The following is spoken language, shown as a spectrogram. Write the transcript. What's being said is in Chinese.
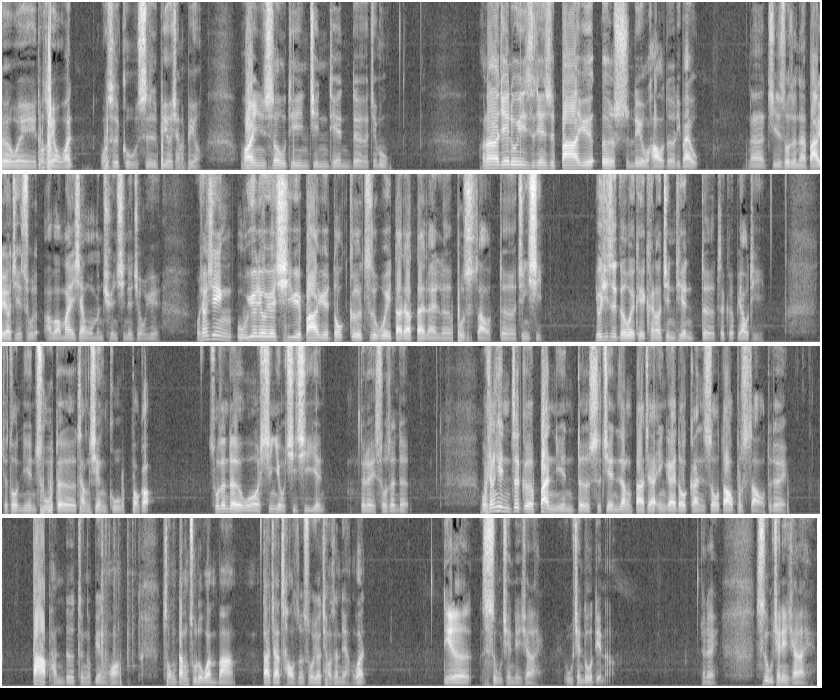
各位投资朋友，晚，我是股市比尔强的 Bill，欢迎收听今天的节目。好那今天录音时间是八月二十六号的礼拜五。那其实说真的，八月要结束了，好不好？迈向我们全新的九月，我相信五月、六月、七月、八月都各自为大家带来了不少的惊喜。尤其是各位可以看到今天的这个标题，叫做年初的长线股报告。说真的，我心有戚戚焉。对不对？说真的，我相信这个半年的时间，让大家应该都感受到不少，对不对？大盘的整个变化，从当初的万八，大家吵着说要挑战两万，跌了四五千点下来，五千多点啊，对不对？四五千点下来，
